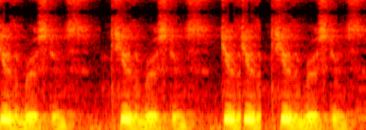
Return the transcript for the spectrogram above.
Cue the roosters. Cue the roosters. Cue the cue the cue the roosters.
